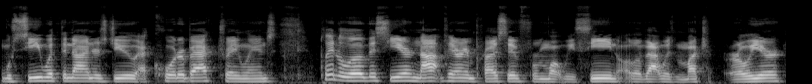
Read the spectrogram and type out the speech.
We'll see what the Niners do at quarterback. Trey Lance Played a little this year, not very impressive from what we've seen, although that was much earlier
